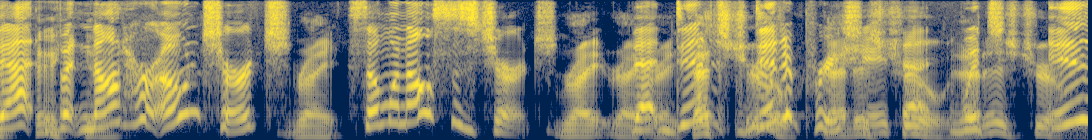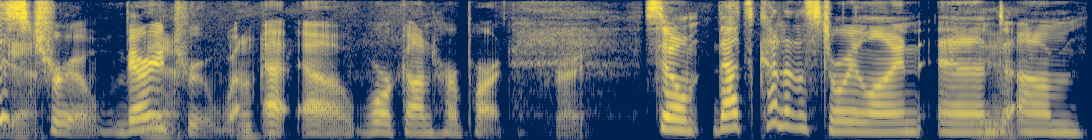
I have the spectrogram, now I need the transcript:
that, but not her own church. Right. Someone else's church. Right, right, That right. did That's true. did That is appreciate true. That which is true. is Yeah. true, very Yeah. true. Uh, uh, work on her part. Right. So that's kind of the storyline, and Yeah. um,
